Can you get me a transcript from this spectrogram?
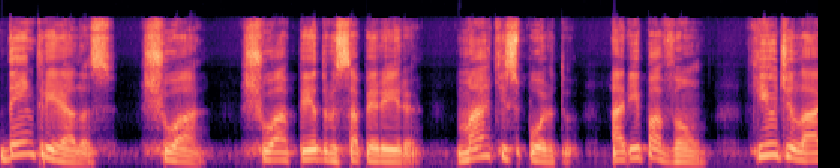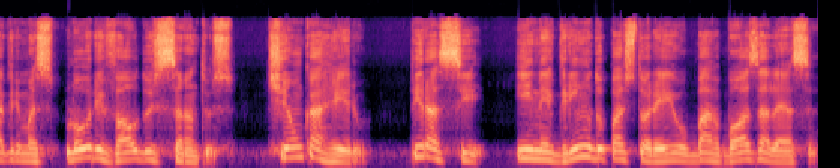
Dentre elas, Chua, Chua Pedro Sapereira, Marques Porto, Ari Pavão, Rio de Lágrimas, Lourival dos Santos, Tião Carreiro, Piraci e Negrinho do Pastoreio Barbosa Lessa.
